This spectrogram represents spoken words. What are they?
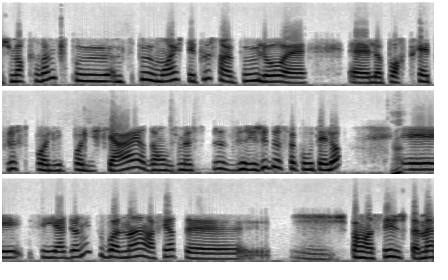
je me retrouvais un petit peu, un petit peu moins. J'étais plus un peu là, euh, euh le portrait plus policière, donc je me suis plus dirigée de ce côté-là. Ah. Et c'est à donner tout bonnement, en fait, euh, je pensais justement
